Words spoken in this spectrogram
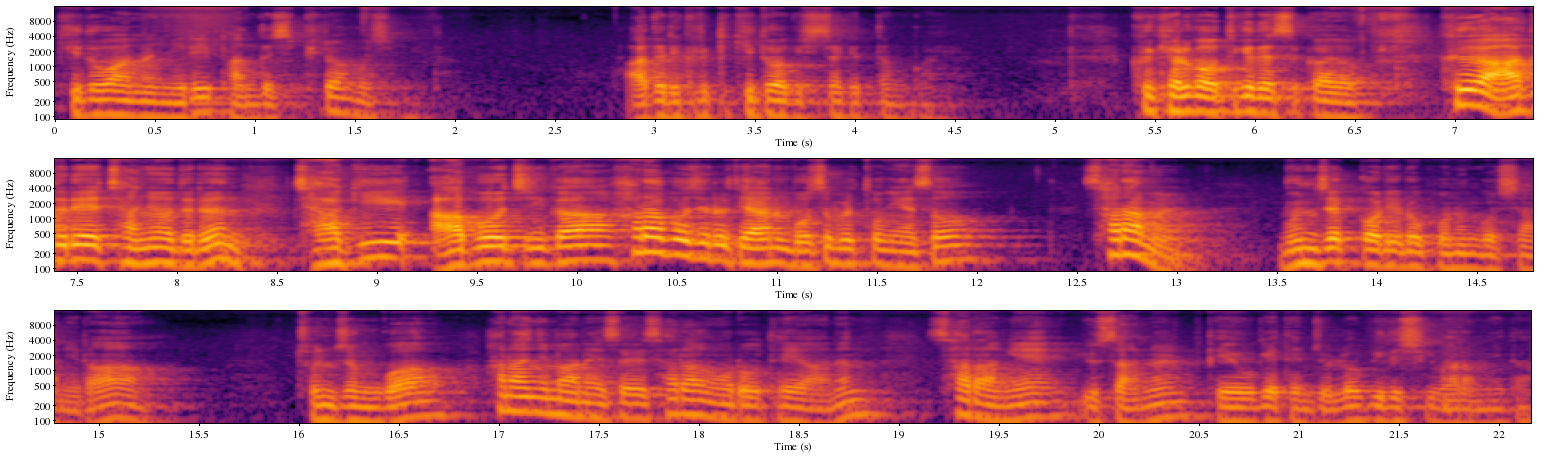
기도하는 일이 반드시 필요한 것입니다. 아들이 그렇게 기도하기 시작했던 거예요. 그 결과 어떻게 됐을까요? 그 아들의 자녀들은 자기 아버지가 할아버지를 대하는 모습을 통해서 사람을 문제거리로 보는 것이 아니라 존중과 하나님 안에서의 사랑으로 대하는 사랑의 유산을 배우게 된 줄로 믿으시기 바랍니다.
